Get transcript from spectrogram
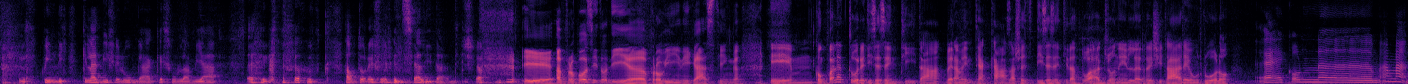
quindi che la dice lunga anche sulla mia eh, autoreferenzialità, diciamo. E a proposito di eh, provini, casting, ehm, con quale attore ti sei sentita veramente a casa? Cioè ti sei sentita a tuo agio nel recitare un ruolo? Eh, con, eh, ma- ma-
